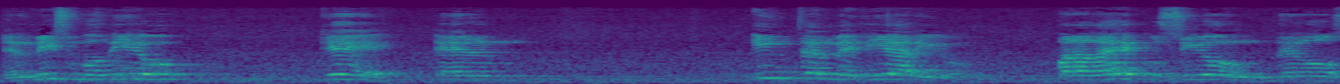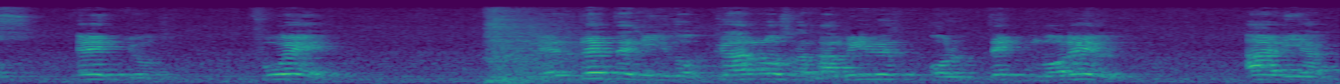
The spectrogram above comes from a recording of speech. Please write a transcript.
El mismo dijo que el intermediario para la ejecución de los hechos fue el detenido Carlos Ramírez Ortega Morel, aria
